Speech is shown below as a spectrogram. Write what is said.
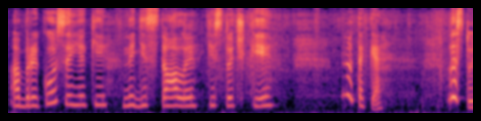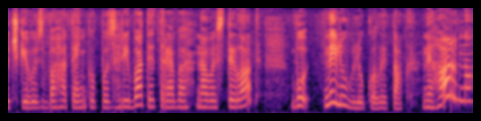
абрикоси, які не дістали, кісточки. Ну, таке. Листочки ось багатенько позгрібати, треба навести лад, бо не люблю, коли так негарно,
